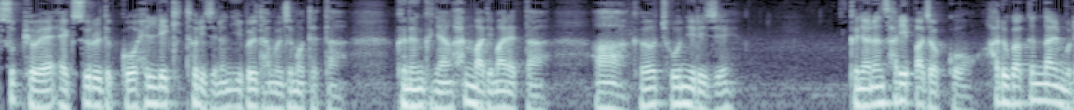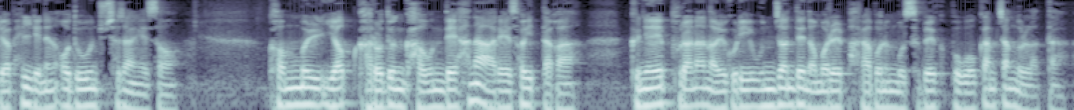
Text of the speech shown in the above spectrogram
수표의 액수를 듣고 헨리 키터리즈는 입을 다물지 못했다. 그는 그냥 한마디만 했다. 아, 그 좋은 일이지. 그녀는 살이 빠졌고 하루가 끝날 무렵 헨리는 어두운 주차장에서 건물 옆 가로등 가운데 하나 아래 서 있다가 그녀의 불안한 얼굴이 운전대 너머를 바라보는 모습을 보고 깜짝 놀랐다.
